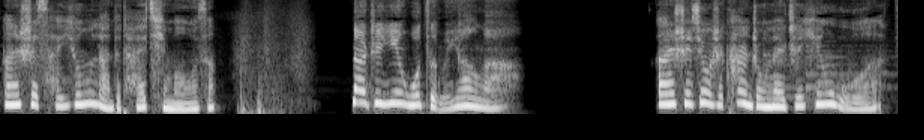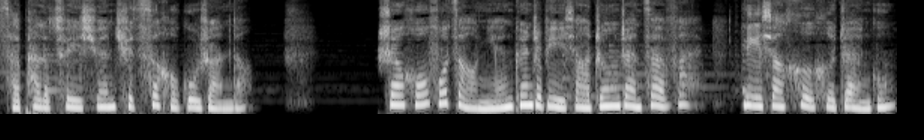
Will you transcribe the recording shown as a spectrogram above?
安氏才慵懒的抬起眸子。那只鹦鹉怎么样了？安氏就是看中那只鹦鹉，才派了翠轩去伺候顾阮的。沈侯府早年跟着陛下征战在外，立下赫赫战功，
